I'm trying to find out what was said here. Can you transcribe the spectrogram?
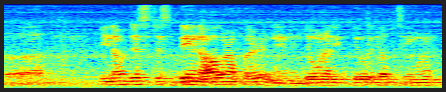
So, uh, you know, just, just being an all-around player and, and doing what I need to do to help the team win.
